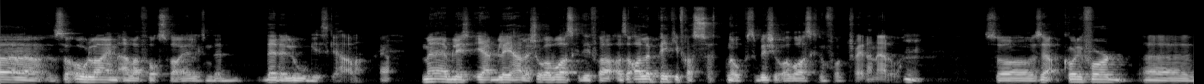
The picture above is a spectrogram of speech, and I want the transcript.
eh, så O-line eller forsvar er liksom det, det er det logiske her. da. Ja. Men jeg blir, jeg blir heller ikke overrasket ifra altså Alle pick fra 17 opp, så blir jeg ikke overrasket om folk trader nedover. Mm. Så, så ja, Cody Ford uh,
